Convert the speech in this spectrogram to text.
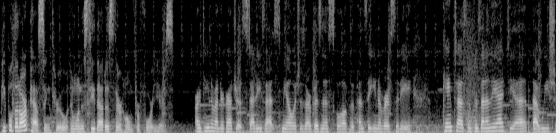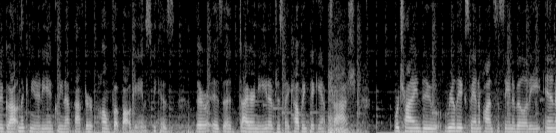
people that are passing through and want to see that as their home for four years. Our Dean of Undergraduate Studies at SMEAL, which is our business school of the Penn State University, came to us and presented the idea that we should go out in the community and clean up after home football games because there is a dire need of just like helping picking up trash. We're trying to really expand upon sustainability in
